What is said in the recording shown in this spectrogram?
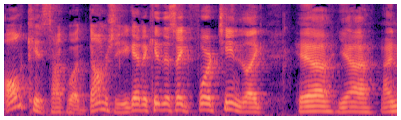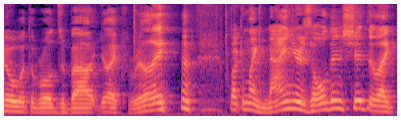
all kids talk about dumb shit. You got a kid that's like 14, they're like, yeah, yeah, I know what the world's about. You're like, really? fucking like nine years old and shit. They're like,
